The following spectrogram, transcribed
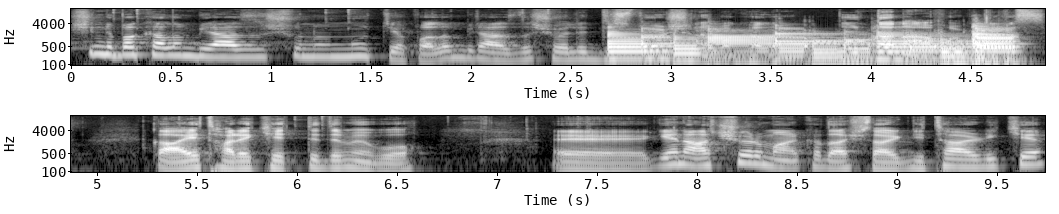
Şimdi bakalım biraz da şunu mute yapalım. Biraz da şöyle distortion'a bakalım. Burada ne yapabiliriz? Gayet hareketli değil mi bu? Ee, gene açıyorum arkadaşlar gitar rick'i.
